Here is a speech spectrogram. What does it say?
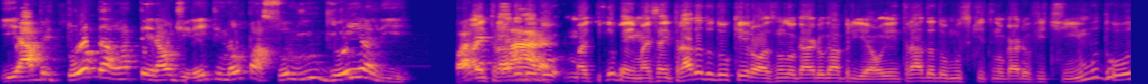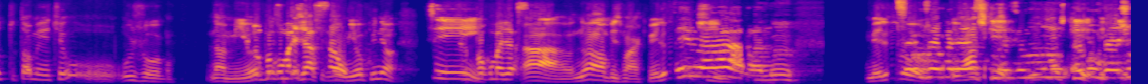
e abre toda a lateral direita e não passou ninguém ali. Olha a entrada do, mas tudo bem, mas a entrada do Duqueiroz no lugar do Gabriel e a entrada do Mosquito no lugar do Vitinho mudou totalmente o, o jogo. Na minha, um pouco mais de ação. na minha opinião. Sim. Um pouco mais de ação. Ah, não, Bismarck. Melhorou. Sei lá, não. Melhorou. Eu acho que. Eu não, eu não vejo.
